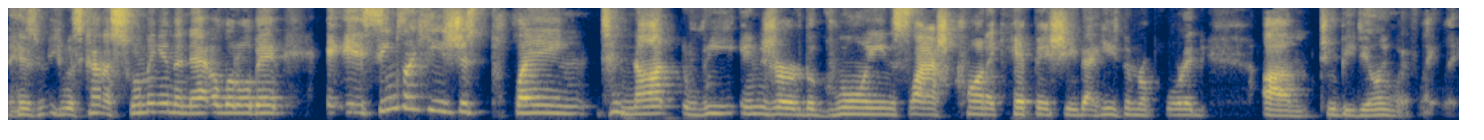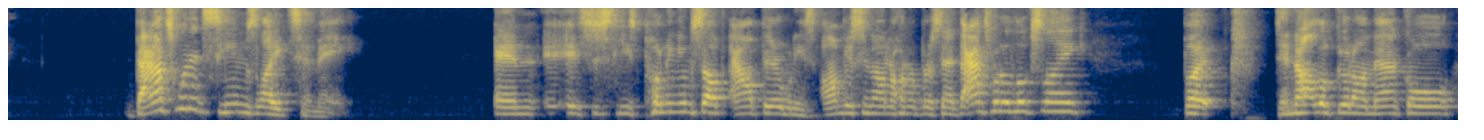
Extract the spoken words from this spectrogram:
his he was kind of swimming in the net a little bit. It, it seems like he's just playing to not re-injure the groin slash chronic hip issue that he's been reported um, to be dealing with lately. That's what it seems like to me. And it's just he's putting himself out there when he's obviously not 100%. That's what it looks like. But did not look good on that goal.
